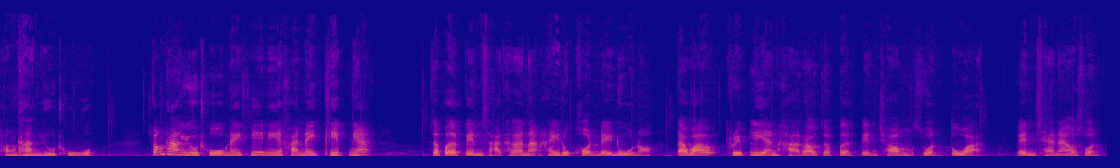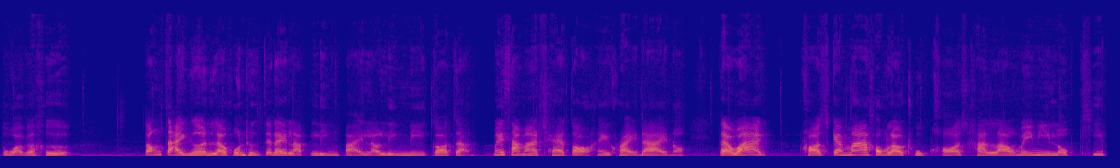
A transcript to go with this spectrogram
ช่องทาง YouTube ช่องทาง YouTube ในที่นี้ค่ะ ในคลิปเนี้ยจะเปิดเป็นสาธารณะให้ทุกคนได้ดูเนาะ แต่ว่าคลิปเรียนค่ะ เราจะเปิดเป็นช่องส่วนตัว เป็นช anel ส่วนตัวก็คือ ต้องจ่ายเงินแล้วคุณถึงจะได้รับลิงก์ไป แล้วลิงก์นี้ก็จะไม่สามารถแชร์ต่อให้ใครได้เนาะ แต่ว่า cross gamma ของเราทุกคอร์สค่ะ เราไม่มีลบคลิป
